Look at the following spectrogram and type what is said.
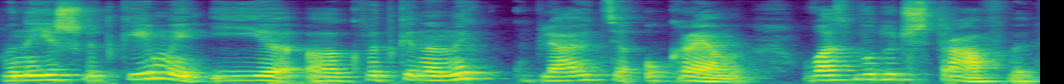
Вони є швидкими і е, квитки на них купляються окремо. У вас будуть штрафи.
